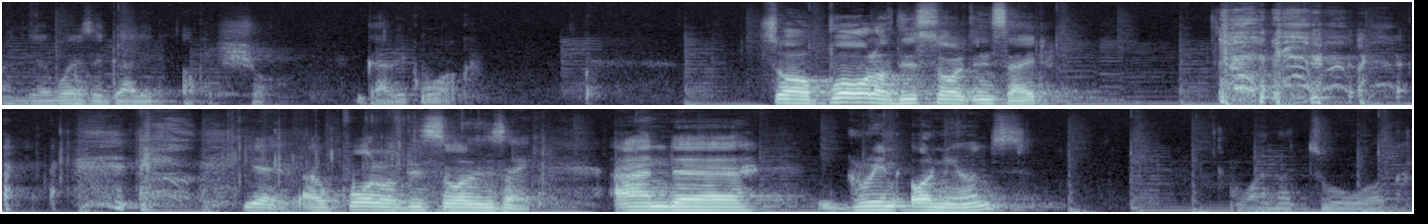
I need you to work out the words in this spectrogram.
And then where's the garlic? Okay, sure. Garlic work. So I'll pour all of this salt inside. yeah, I'll pour all of this salt inside. And uh, green onions. One or two work.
